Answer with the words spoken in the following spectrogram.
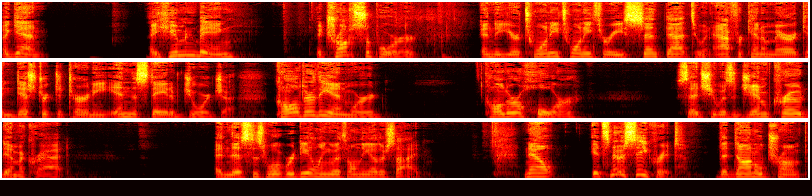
Again, a human being, a Trump supporter, in the year 2023 sent that to an African American district attorney in the state of Georgia, called her the N word, called her a whore, said she was a Jim Crow Democrat. And this is what we're dealing with on the other side. Now, it's no secret that Donald Trump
